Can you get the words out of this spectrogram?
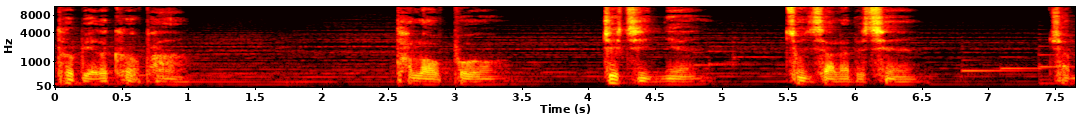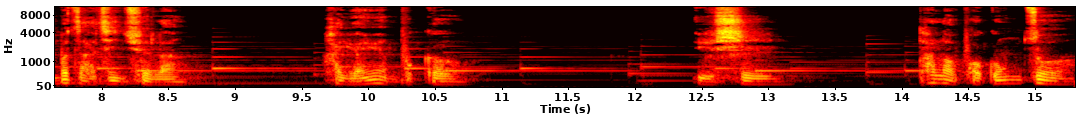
特别的可怕。他老婆这几年存下来的钱全部砸进去了，还远远不够。于是，他老婆工作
